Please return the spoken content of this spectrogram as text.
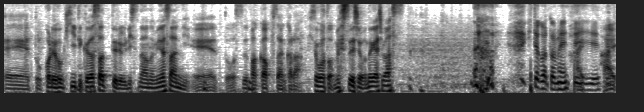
えーとこれを聞いてくださってるリスナーの皆さんに、えーとスーパーカップさんから一言メッセージをお願いします。一言メッセージです、はい、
